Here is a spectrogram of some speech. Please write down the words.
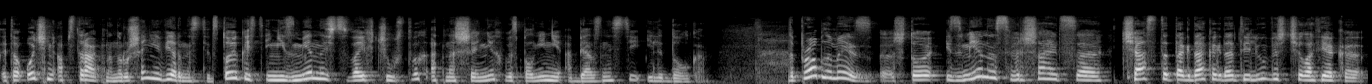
Это очень абстрактно. Нарушение верности. Стойкость и неизменность в своих чувствах, отношениях, в исполнении обязанностей или долга. The problem is, э, что измена совершается часто тогда, когда ты любишь человека,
